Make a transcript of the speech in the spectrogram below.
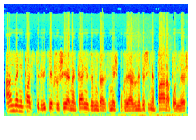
αν δεν υπάρχει κεντρική εξουσία να κάνει τις μεταρρυθμίσεις που χρειάζονται, πες είναι πάρα πολλές,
